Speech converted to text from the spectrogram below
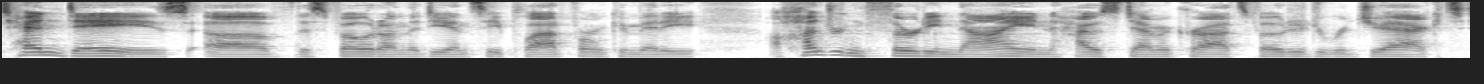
ten days of this vote on the DNC platform committee, 139 House Democrats voted to reject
